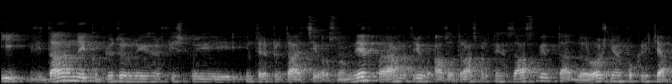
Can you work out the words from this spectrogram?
і віддаленої комп'ютерної графічної інтерпретації основних параметрів автотранспортних засобів та дорожнього покриття.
